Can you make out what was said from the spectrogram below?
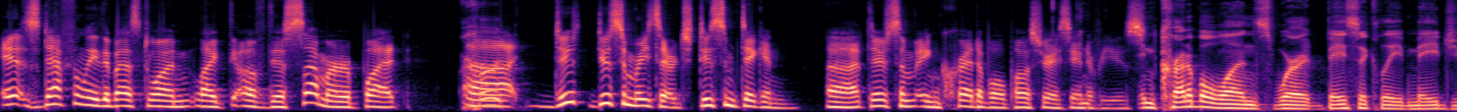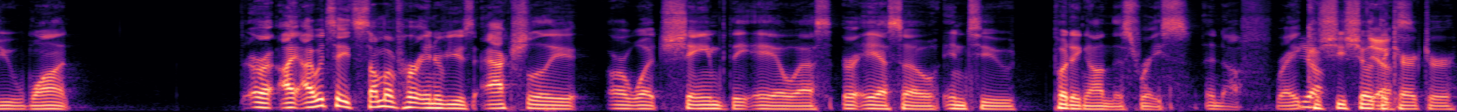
it's definitely the best one like of this summer but uh do do some research do some digging. Uh there's some incredible post race interviews. incredible ones where it basically made you want or I, I would say some of her interviews actually are what shamed the AOS or ASO into putting on this race enough, right? Because Yeah. she showed the character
